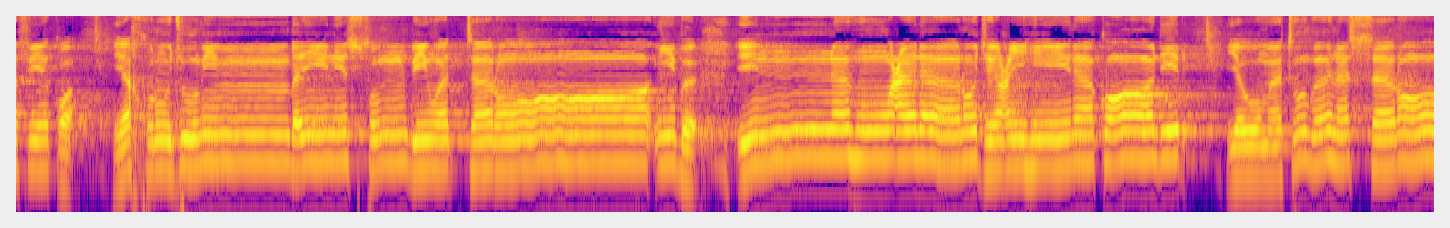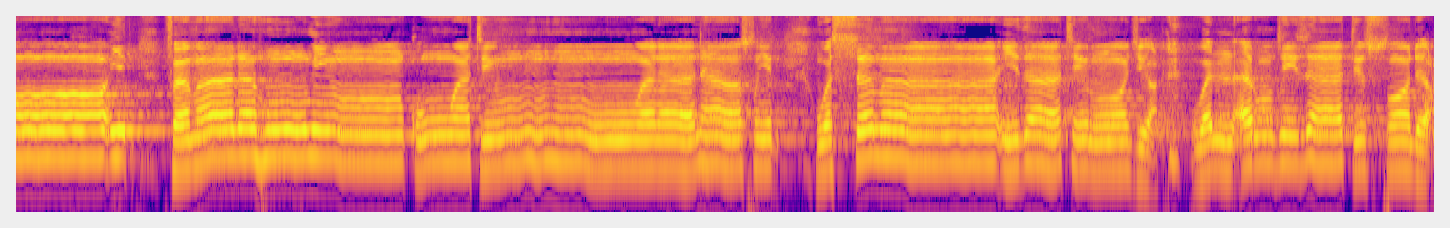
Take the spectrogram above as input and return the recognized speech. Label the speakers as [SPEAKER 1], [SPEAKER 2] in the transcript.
[SPEAKER 1] دافق يخرج من بين الصلب والترائب. إنه على رجعه لقادر يوم تبنى السرائر. فما له من قوة ولا ناصر. والسماء ذات الرجع والأرض ذات الصدع.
